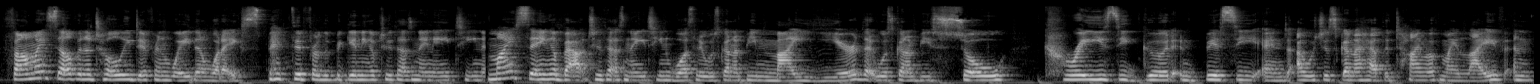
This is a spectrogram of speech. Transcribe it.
found myself in a totally different way than what I expected from the beginning of 2018. My saying about 2018 was that it was gonna be my year, that it was gonna be so crazy good and busy and I was just gonna have the time of my life and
